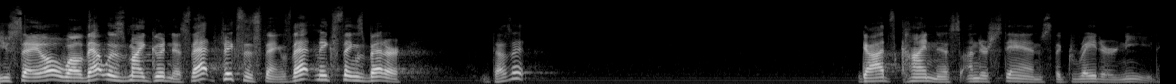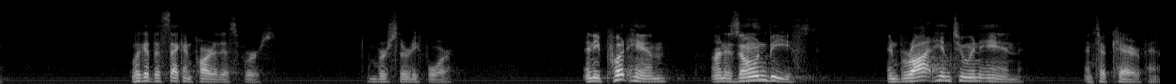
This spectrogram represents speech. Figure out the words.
you say, oh, well, that was my goodness. That fixes things. That makes things better. Does it? God's kindness understands the greater need. Look at the second part of this verse, verse 34. And he put him on his own beast and brought him to an inn and took care of him.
